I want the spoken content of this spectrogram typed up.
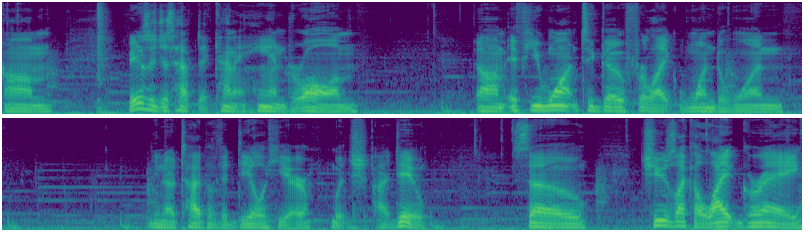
Um, basically just have to kind of hand draw them. Um, if you want to go for like one-to-one, you know, type of a deal here, which I do. So choose like a light gray,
